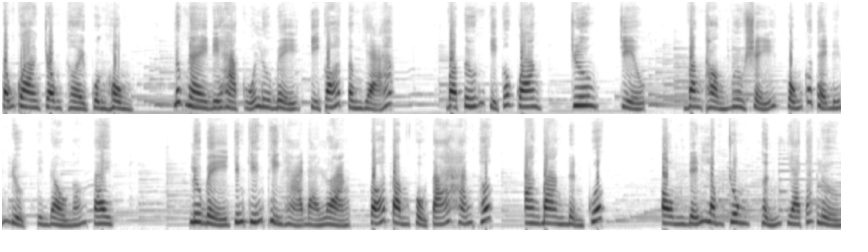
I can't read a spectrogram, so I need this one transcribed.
Tổng quan trong thời quân hùng, lúc này địa hạt của Lưu Bị chỉ có Tân Giả, võ tướng chỉ có quan, Trương, Triệu, văn thần mưu sĩ cũng có thể đếm được trên đầu ngón tay. Lưu Bị chứng kiến thiên hạ đại loạn, có tâm phụ tá hán thất, an bang định quốc. Ông đến Long Trung thỉnh Gia Cát Lượng,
